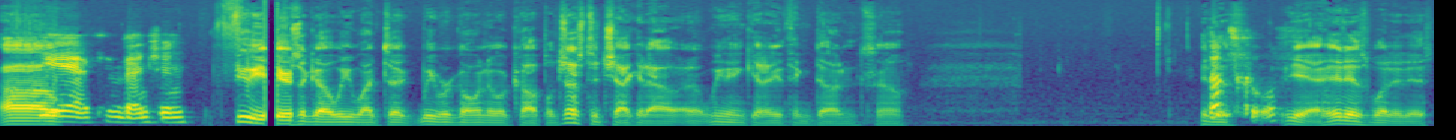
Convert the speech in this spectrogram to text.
Uh, yeah, convention. A few years ago, we went to we were going to a couple just to check it out. Uh, We didn't get anything done, so. It That's is- cool. Yeah, it is what it is.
